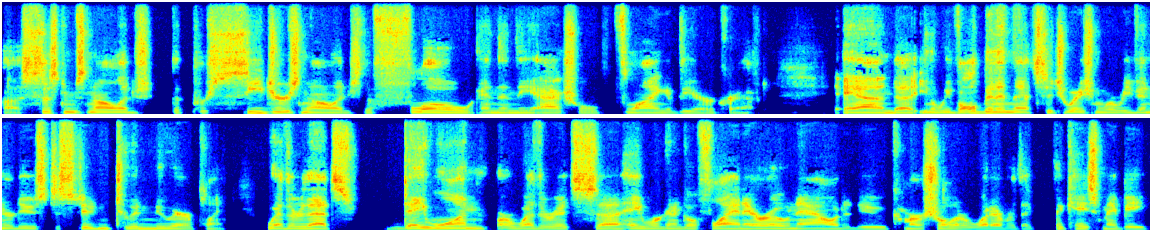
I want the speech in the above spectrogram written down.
uh, systems knowledge, the procedures knowledge, the flow, and then the actual flying of the aircraft. And, uh, you know, we've all been in that situation where we've introduced a student to a new airplane, whether that's day one or whether it's, uh, hey, we're going to go fly an Arrow now to do commercial or whatever the, the case may be.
